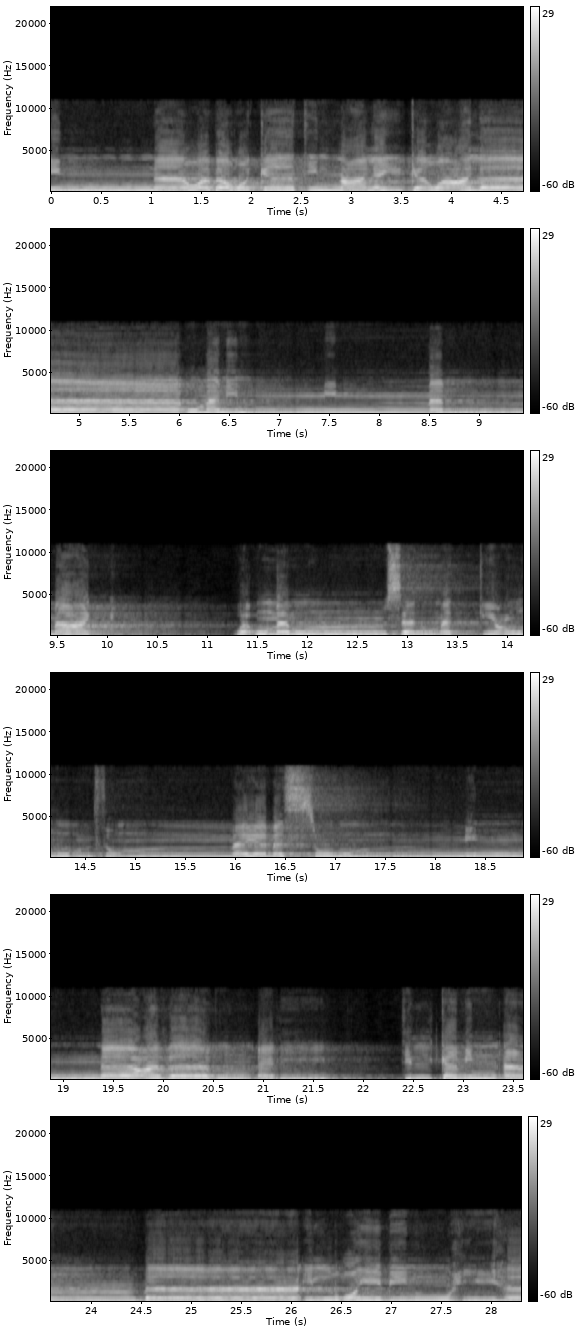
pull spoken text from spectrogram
منا وبركات عليك وعلى امم ممن معك وامم سنمتعهم ثم يمسهم منا عذاب اليم تلك من انباء الغيب نوحيها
